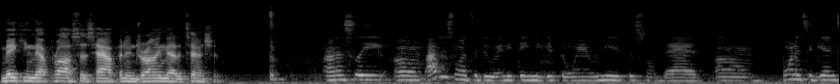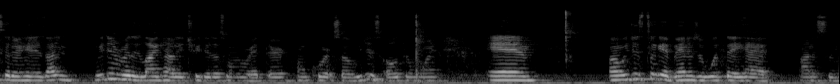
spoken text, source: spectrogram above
making that process happen and drawing that attention? Honestly, um, I just wanted to do anything to get the win. We needed this one bad. Um, wanted to get into their heads. I didn't. We didn't really like how they treated us when we were at their home court, so we just owed them one, and um, we just took advantage of what they had. Honestly.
